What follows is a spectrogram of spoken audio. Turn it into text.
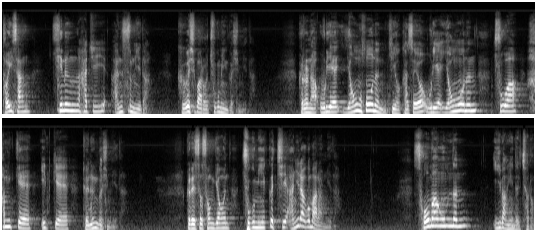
더 이상 기능하지 않습니다. 그것이 바로 죽음인 것입니다. 그러나 우리의 영혼은 기억하세요. 우리의 영혼은 주와 함께 있게 되는 것입니다. 그래서 성경은 죽음이 끝이 아니라고 말합니다. 소망 없는 이방인들처럼,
